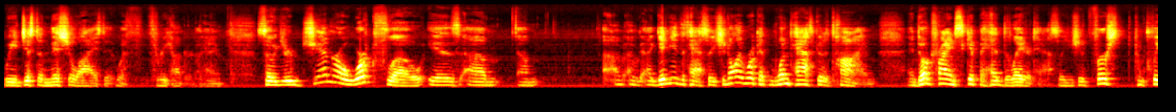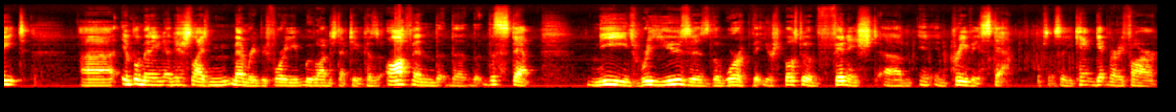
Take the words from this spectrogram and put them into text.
we just initialized it with 300. Okay, so your general workflow is um, um, I, give you the task, so you should only work at one task at a time, and don't try and skip ahead to later tasks. So you should first complete uh, implementing initialized memory before you move on to step two, because often the, the, the, step needs reuses the work that you're supposed to have finished um, in, in a previous step. So, so you can't get very far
